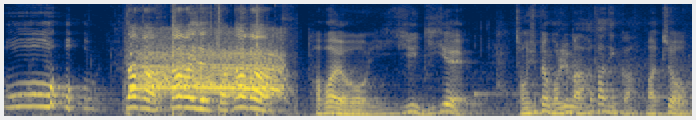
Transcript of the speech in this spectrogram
오, 나가 나가야 되겠다 나가. 봐봐요 이게 이게 정신병 걸릴만 하다니까 맞죠?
